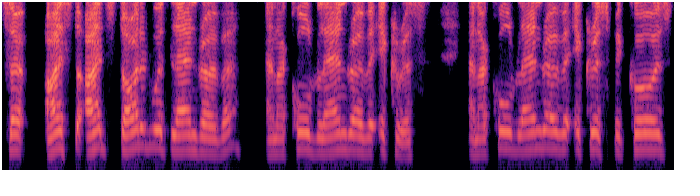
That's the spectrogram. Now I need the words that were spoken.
So I st- I'd started with Land Rover, and I called Land Rover Icarus, and I called Land Rover Icarus because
